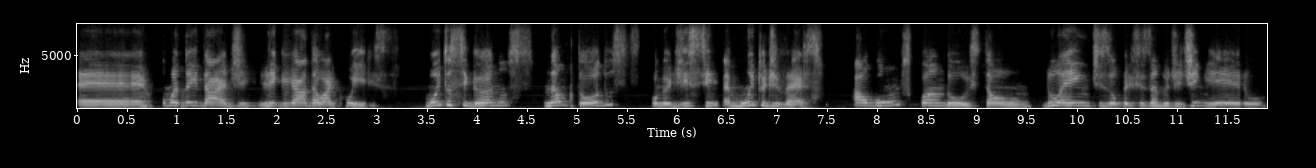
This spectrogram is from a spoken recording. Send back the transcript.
é uma deidade ligada ao arco-íris. Muitos ciganos, não todos, como eu disse, é muito diverso, Alguns, quando estão doentes ou precisando de dinheiro,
